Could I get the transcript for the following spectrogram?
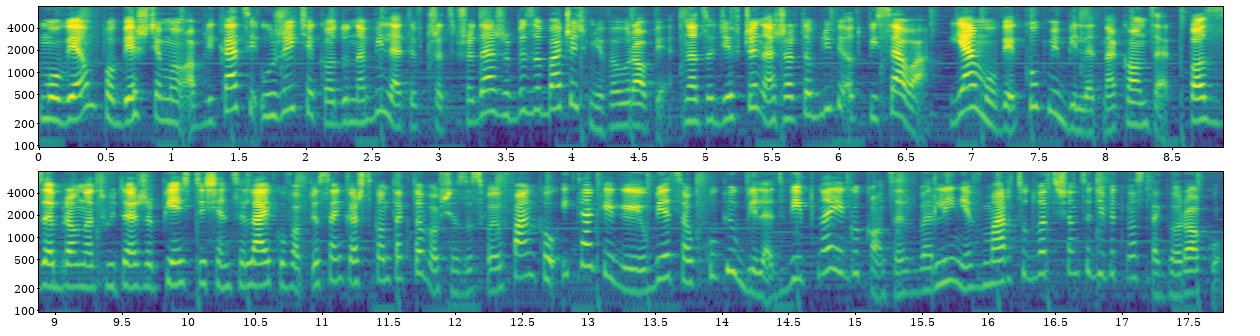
Mówię, pobierzcie moją aplikację i użyjcie kodu na bilety w przedsprzedaży, by zobaczyć mnie w Europie. Na co dziewczyna żartobliwie odpisała, ja mówię, kup mi bilet na koncert. Post zebrał na Twitterze 5000 lajków, a piosenka piosenkarz skontaktował się ze swoją fanką i tak jak jej obiecał, kupił bilet VIP na jego koncert w Berlinie w marcu 2019 roku.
